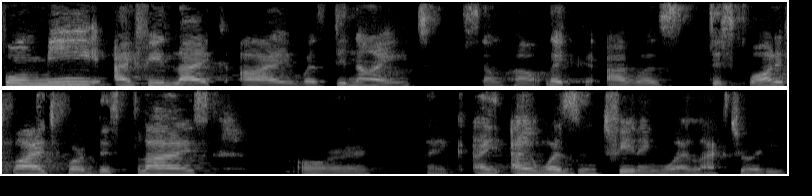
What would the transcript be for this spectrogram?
for me, I feel like I was denied somehow, like I was disqualified for this place or like I, I wasn't feeling well actually.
